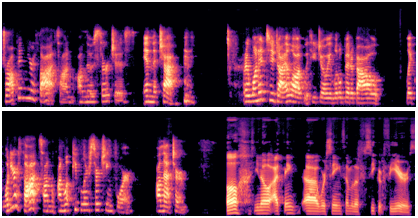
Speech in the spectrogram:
drop in your thoughts on, on those searches in the chat. but I wanted to dialogue with you, Joey, a little bit about like what are your thoughts on on what people are searching for on that term? Well, you know, I think uh, we're seeing some of the secret fears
